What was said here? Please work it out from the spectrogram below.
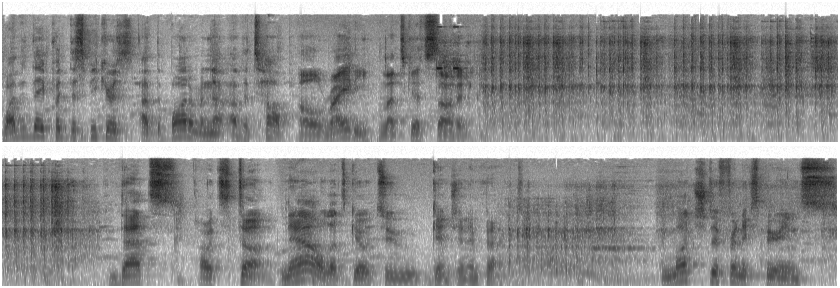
why did they put the speakers at the bottom and not at the top? Alrighty, let's get started. That's how it's done. Now let's go to Genshin Impact. Much different experience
